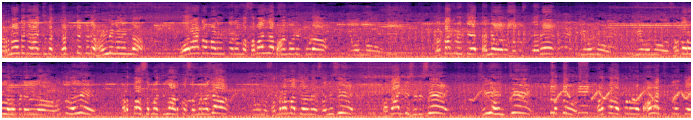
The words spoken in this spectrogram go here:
ಕರ್ನಾಟಕ ರಾಜ್ಯದ ಕಟ್ಟ ಕಡೆ ಹಳ್ಳಿಗಳಿಂದ ಹೋರಾಟ ಮಾಡಿದಂಥ ನಮ್ಮ ಸಮಾಜ ಬಾಂಧವರಿಗೆ ಕೂಡ ಈ ಒಂದು ಕೃತಜ್ಞತೆ, ಧನ್ಯವಾದ ಸಲ್ಲಿಸುತ್ತೇನೆ. ಈ ಒಂದು ಈ ಒಂದು ಸರ್ದಾರ್ ವಲ್ಲಭ ಪಟೇಲ್ ವೃತ್ತದಲ್ಲಿ ಹಡಪ ಸಮಾಜ ಜಿಲ್ಲಾ ಹಡಪ ಸಮಾಜ ಈ ಒಂದು ಸಂಭ್ರಮಾಚರಣೆ ಸಲ್ಲಿಸಿ, ಪಟಾಕಿ ಸಿಡಿಸಿ, ಸಿಹಿ ಹಂಚಿ ಮತ್ತು ಹಡಪದ ಪುರದ ಭಾವಚಿತ್ರಕ್ಕೆ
